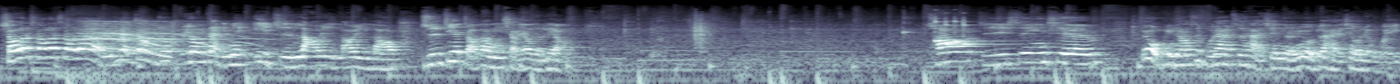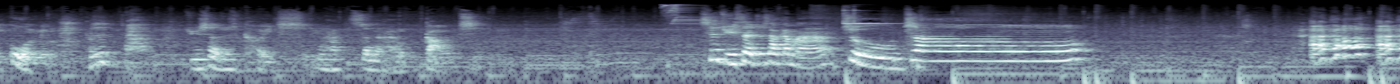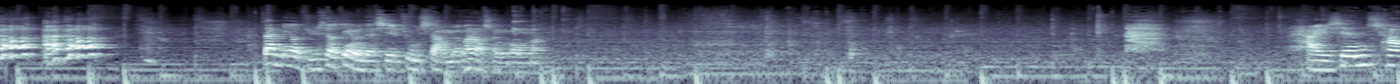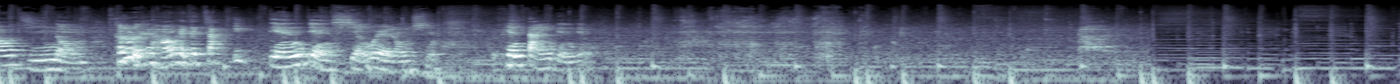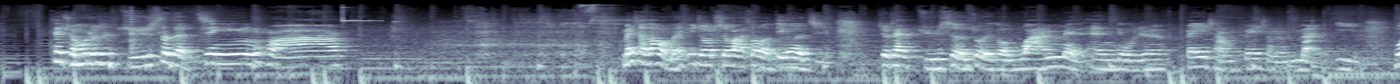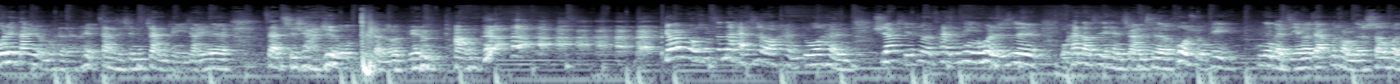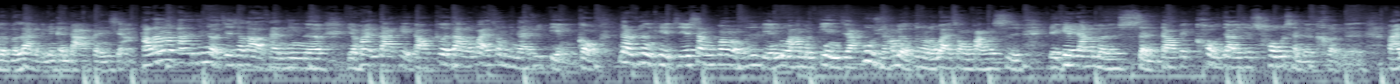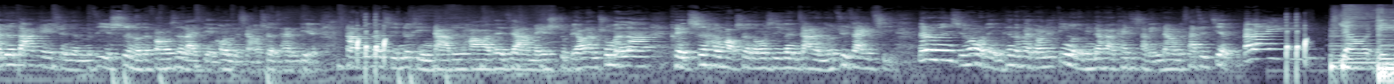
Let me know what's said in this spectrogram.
熟了，熟了，熟了。你看，这样我就不用在里面一直捞，一直捞，一直捞，直接找到你想要的料。超级新鲜，因为我平常是不太吃海鲜的人，因为我对海鲜有点微过敏。可是。橘色就是可以吃，因为它真的很高级。吃橘色就是要干嘛？煮粥。在没有橘色店员的协助下，我没有办法成功吗？海鲜超级浓。可是我可以好像可以再加一点点咸味的东西，偏淡一点点。全部都是橘色的精华。没想到我们一周吃外送的第二集。就在橘色做了一个完美的 ending，我觉得非常非常的满意。不过这单元我们可能会暂时先暂停一下，因为再吃下去我可能会变胖。真的还是有很多很需要协助的餐厅，或者是我看到自己很喜欢吃的，或许我可以那个结合在不同的生活的 vlog 里面跟大家分享。好了，那反正今天有介绍到的餐厅呢，也欢迎大家可以到各大的外送平台去点购。那如果你可以直接上官网或是联络他们店家，或许他们有不同的外送方式，也可以让他们省到被扣掉一些抽成的可能。反正就是大家可以选择你们自己适合的方式来点购你们想要吃的餐点。那这段时间就提醒大家，就是好好在家，没事就不要乱出门啦，可以吃很好吃的东西，跟家人都聚在一起。那如果你喜欢我的影片的话，别忘记订阅我的频道，还有开启小铃铛。我们下次见，拜拜。有一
